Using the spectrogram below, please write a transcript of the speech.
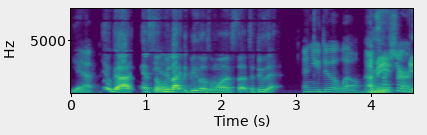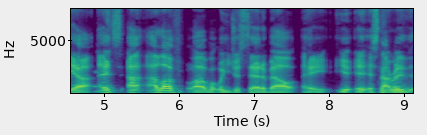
Yeah. You got it. And so we like to be those ones uh, to do that. And you do it well. That's I mean, for sure. yeah, it's I, I love uh, what what you just said about hey, it, it's not really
